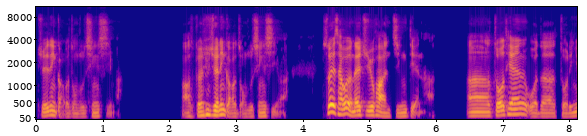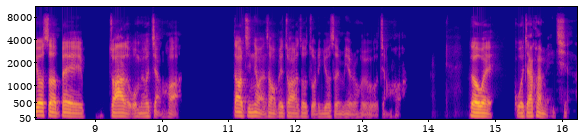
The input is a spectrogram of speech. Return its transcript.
决定搞个种族清洗嘛。啊，隔天决定搞个种族清洗嘛，所以才会有那句话很经典啊。呃，昨天我的左邻右舍被抓了，我没有讲话。到今天晚上我被抓了之后，左邻右舍也没有人会为我讲话。各位，国家快没钱了，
